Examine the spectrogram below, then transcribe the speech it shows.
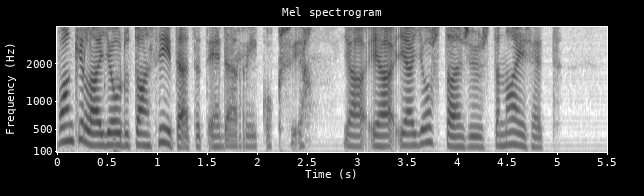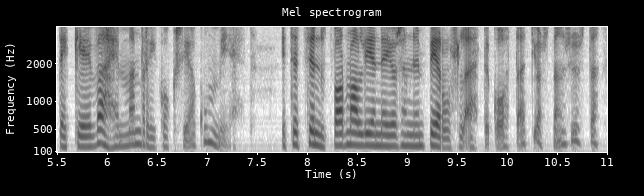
vankilaan joudutaan siitä, että tehdään rikoksia. Ja, ja, ja jostain syystä naiset tekee vähemmän rikoksia kuin miehet. Että se nyt varmaan lienee jo sellainen peruslähtökohta, että jostain syystä –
